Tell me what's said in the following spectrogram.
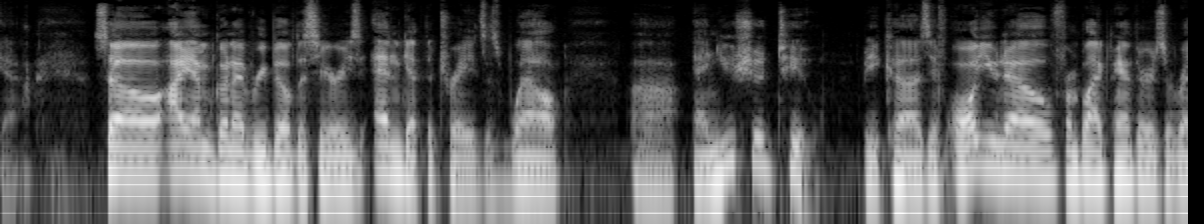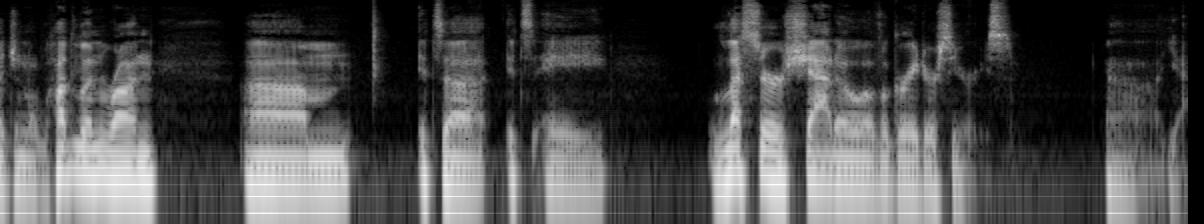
Yeah. So, I am going to rebuild the series and get the trades as well. Uh, and you should too because if all you know from Black Panther is a Reginald Hudlin run, um, it's a it's a lesser shadow of a greater series. Uh, yeah,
